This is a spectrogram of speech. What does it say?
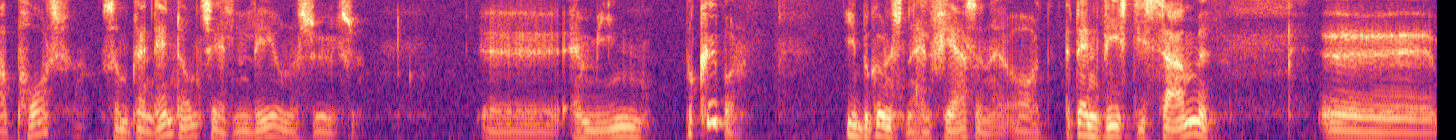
rapport, som blandt andet omtalte en lægeundersøgelse øh, af minen på Køberen i begyndelsen af 70'erne, og den viste de samme øh,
